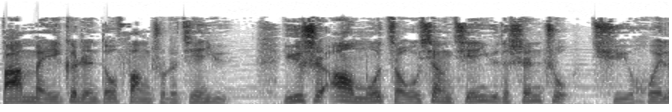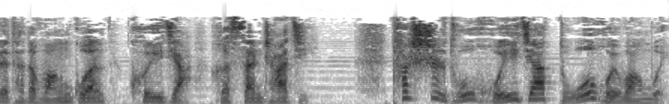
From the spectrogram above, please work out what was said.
把每个人都放出了监狱。于是奥姆走向监狱的深处，取回了他的王冠、盔甲和三叉戟。他试图回家夺回王位。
